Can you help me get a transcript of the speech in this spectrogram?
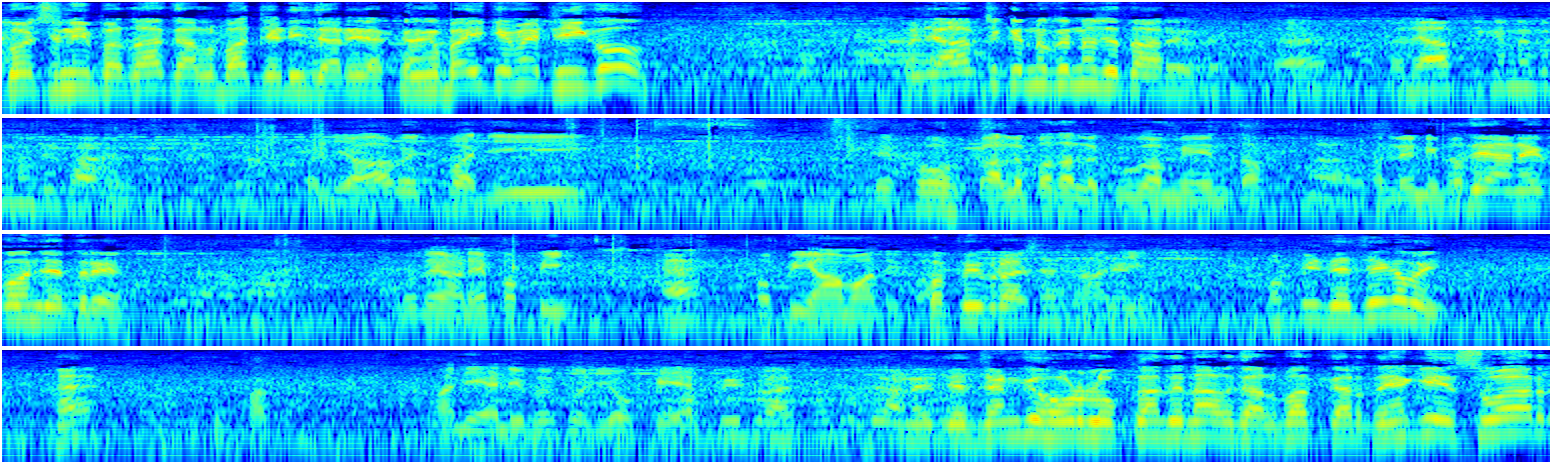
ਕੁਝ ਨਹੀਂ ਪਤਾ ਗੱਲਬਾਤ ਜਿਹੜੀ ਜਾਰੀ ਰੱਖਾਂਗੇ। ਬਾਈ ਕਿਵੇਂ ਠੀਕ ਹੋ? ਪੰਜਾਬ 'ਚ ਕਿੰਨੂੰ ਕਿੰਨੂੰ ਜਿਤਾ ਰਹੇ ਹੋ? ਪੰਜਾਬ 'ਚ ਕਿੰਨੂੰ ਕਿੰਨੂੰ ਜਿਤਾ ਰਹੇ ਹੋ? ਪੰਜਾਬ ਵਿੱਚ ਭਾਜੀ ਦੇਖੋ ਹੁਣ ਕੱਲ ਪਤਾ ਲੱਗੂਗਾ ਮੇਨ ਤਾਂ। ਹੱਲੇ ਨਹੀਂ ਪਤਾ। ਲੁਧਿਆਣੇ ਕੌਣ ਜਿੱਤ ਰਿਹਾ? ਲੁਧਿਆਣੇ ਪੱਪੀ। ਹੈ? ਪੱਪੀ ਆਮ ਪਾਰਟੀ। ਪੱਪੀ ਪ੍ਰਾਸ਼ਰ ਹਾਂਜੀ। ਪੱਪੀ ਜਿੱਤੇਗਾ ਬਾਈ? ਹੈ? ਹਾਂਜੀ ਹਾਂਜੀ ਬਿਲਕੁਲ ਜੀ ਓਕੇ ਹੈ। ਪੱਪੀ ਪ੍ਰਾਸ਼ਰ ਲੁਧਿਆਣੇ ਜਿੱਤਣਗੇ ਹੋਰ ਲੋਕਾਂ ਦੇ ਨਾਲ ਗੱਲਬਾਤ ਕਰਦੇ ਹਾਂ ਕਿ ਇਸ ਵਾਰ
